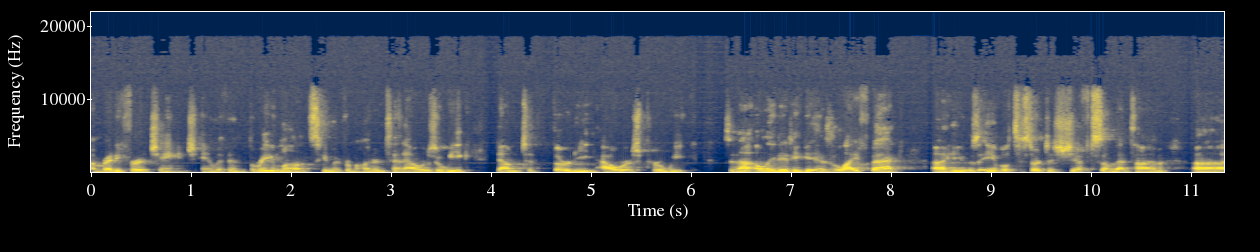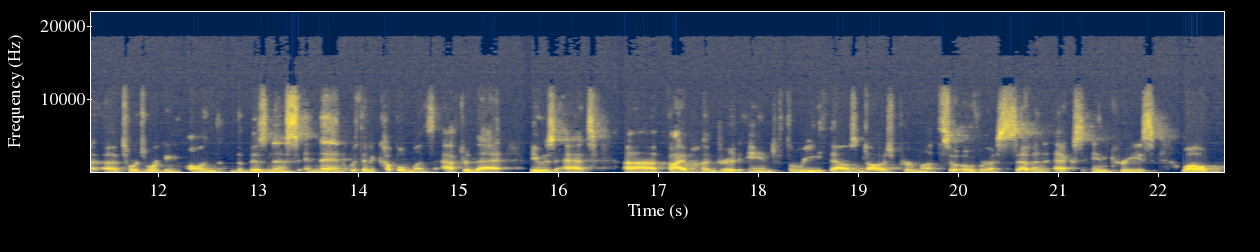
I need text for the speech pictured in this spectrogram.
I'm ready for a change. And within three months, he went from 110 hours a week down to 30 hours per week. So not only did he get his life back, uh, he was able to start to shift some of that time uh, uh towards working on the business. And then within a couple months after that, he was at uh, $503,000 per month. So over a 7x increase while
